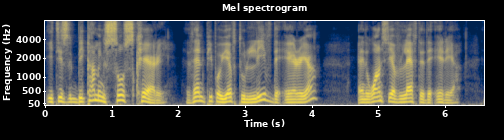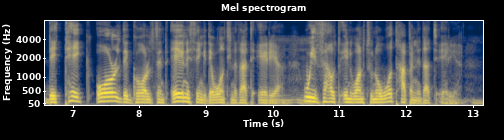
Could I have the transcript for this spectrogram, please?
it is becoming so scary. Then people you have to leave the area, and once you have left the area, they take all the gold and anything they want in that area mm, mm. without anyone to know what happened in that area. Mm,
